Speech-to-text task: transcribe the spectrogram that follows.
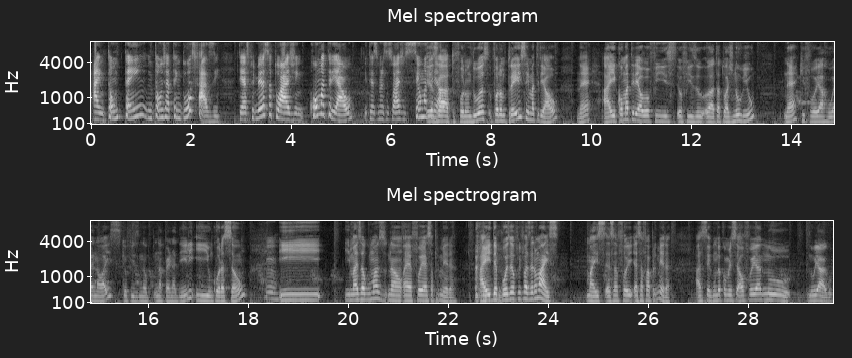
Ah, então tem. Então já tem duas fases. Tem as primeiras tatuagens com material e tem as primeiras tatuagens sem o material. Exato, foram duas, foram três sem material, né? Aí com material eu fiz, eu fiz a tatuagem no Will, né? Que foi a Rua é Nós, que eu fiz no- na perna dele e um coração. Hum. E e mais algumas, não, é, foi essa a primeira. Aí depois eu fui fazendo mais. Mas essa foi, essa foi a primeira. A segunda comercial foi a no no Iago,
